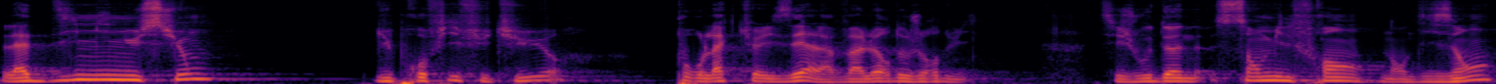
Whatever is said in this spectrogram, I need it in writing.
la diminution du profit futur pour l'actualiser à la valeur d'aujourd'hui. Si je vous donne 100 000 francs dans 10 ans,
